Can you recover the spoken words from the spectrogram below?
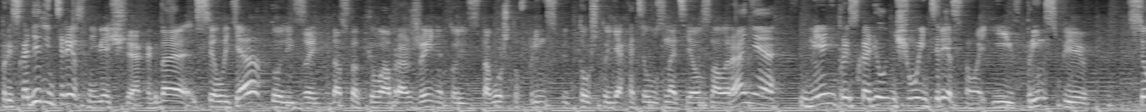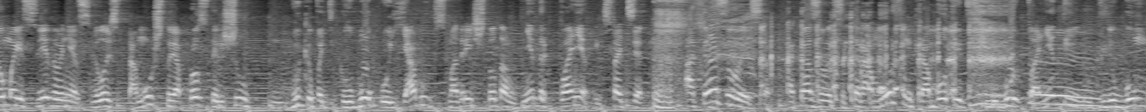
происходили интересные вещи, а когда сел я, то ли из-за недостатка воображения, то ли из-за того, что, в принципе, то, что я хотел узнать, я узнал ранее, у меня не происходило ничего интересного. И, в принципе, все мое исследование свелось к тому, что я просто решил выкопать глубокую яму и посмотреть, что там в недрах планеты. И, кстати, оказывается, оказывается, тераморфинг работает с любой планетой в любом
